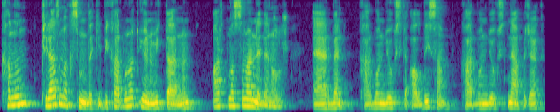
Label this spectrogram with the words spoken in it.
Kanın plazma kısmındaki bikarbonat iyonu miktarının artmasına neden olur. Eğer ben karbondioksiti aldıysam karbondioksit ne yapacak?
